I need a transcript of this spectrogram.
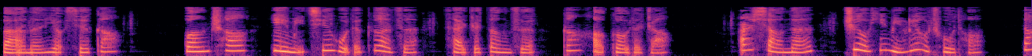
阀门有些高，王超一米七五的个子踩着凳子刚好够得着，而小南只有一米六出头，当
